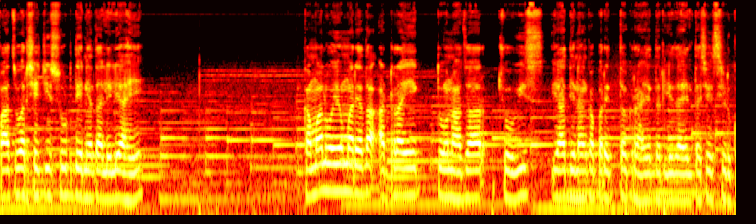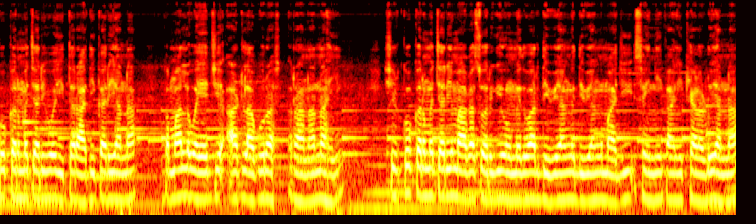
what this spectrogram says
पाच वर्षाची सूट देण्यात आलेली आहे. कमाल वयोमर्यादा अठरा एक दोन हजार चोवीस या दिनांकापर्यंत ग्राह्य धरली जाईल. तसेच सिडको कर्मचारी व इतर अधिकारी यांना कमाल वयाची आठ लागू राहणार नाही. सिडको कर्मचारी मागासवर्गीय उमेदवार दिव्यांग दिव्यांग माजी सैनिक आणि खेळाडू यांना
